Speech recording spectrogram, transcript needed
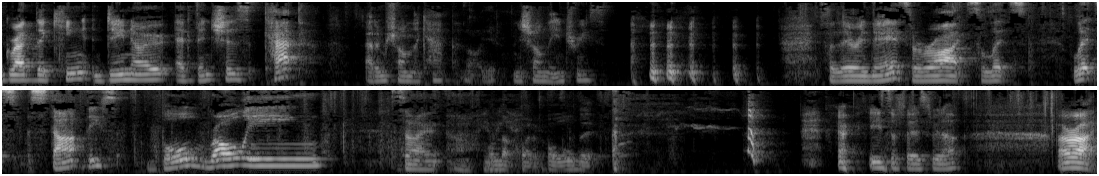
grab the Kingdeano Adventures cap. Adam, show them the cap. Oh yeah. and show them the entries. so they're in there. So right, so let's let's start this ball rolling. So oh, Well, we not quite a ball, but he's the first winner. All right,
